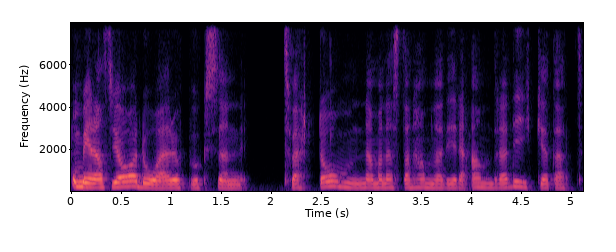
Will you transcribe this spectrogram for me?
Och medan jag då är uppvuxen tvärtom, när man nästan hamnade i det andra diket, att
